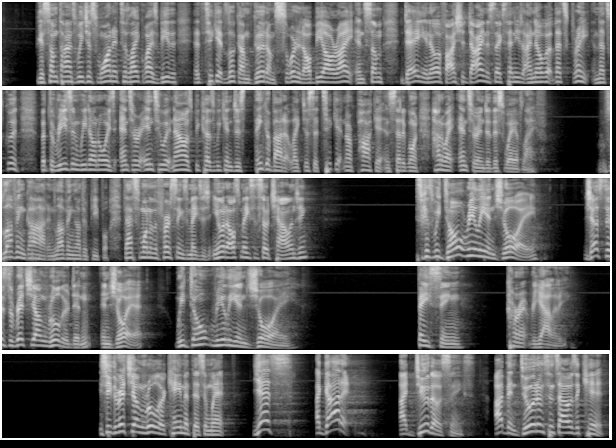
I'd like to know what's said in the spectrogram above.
Because sometimes we just want it to likewise be the, the, ticket. Look, I'm good, I'm sorted, I'll be all right. And someday, you know, if I should die in this next 10 years, I know that's great and that's good. But the reason we don't always enter into it now is because we can just think about it like just a ticket in our pocket instead of going, how do I enter into this way of life? Of loving God and loving other people. That's one of the first things that makes it, you know what else makes it so challenging? It's because we don't really enjoy, just as the rich young ruler didn't enjoy it we don't really enjoy facing current reality. You see, the rich young ruler came at this and went, Yes, I got it. I do those things. I've been doing them since I was a kid.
